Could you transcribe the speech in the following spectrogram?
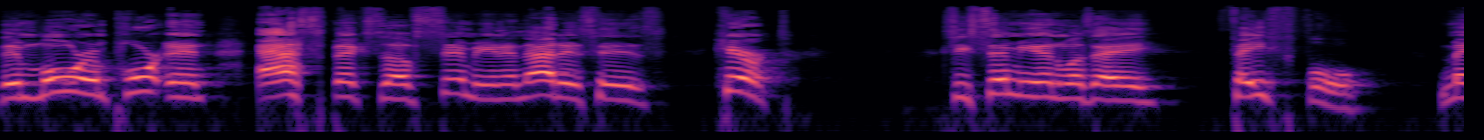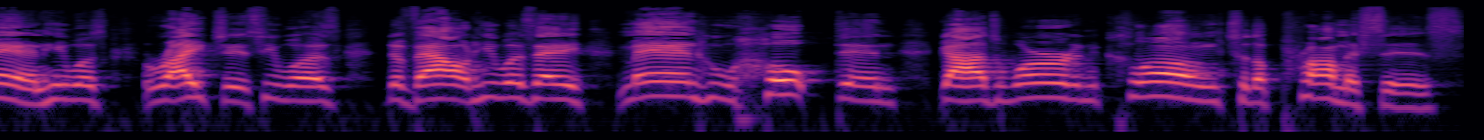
the more important aspects of Simeon, and that is his character. See, Simeon was a faithful man. He was righteous. He was devout. He was a man who hoped in God's word and clung to the promises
